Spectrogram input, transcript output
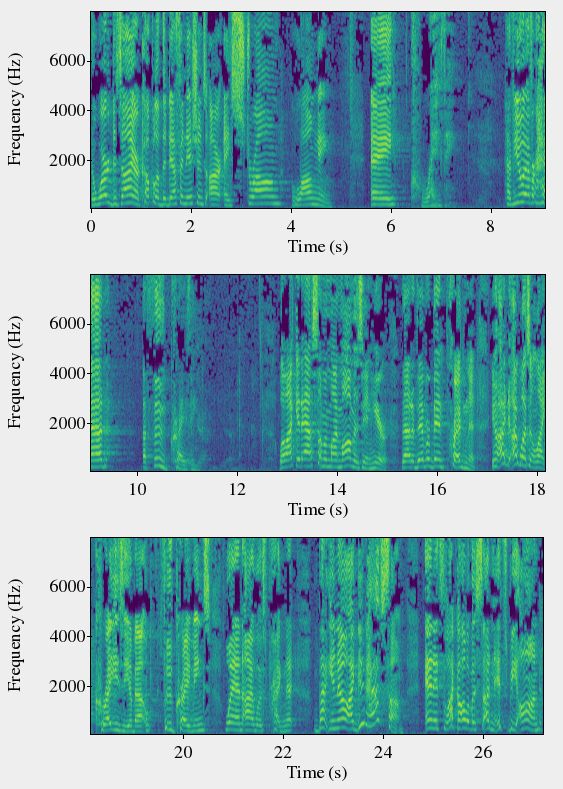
The word desire, a couple of the definitions are a strong longing, a craving. Have you ever had a food craving? Well, I could ask some of my mamas in here that have ever been pregnant. You know, I, I wasn't like crazy about food cravings when I was pregnant, but you know, I did have some. And it's like all of a sudden it's beyond,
